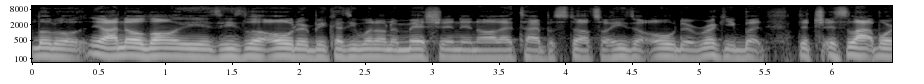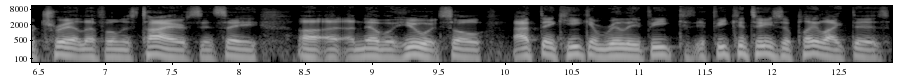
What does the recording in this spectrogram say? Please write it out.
little, you know, I know Longley is he's a little older because he went on a mission and all that type of stuff. So he's an older rookie, but the, it's a lot more tread left on his tires than say uh, a, a Neville Hewitt. So I think he can really, if he if he continues to play like this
